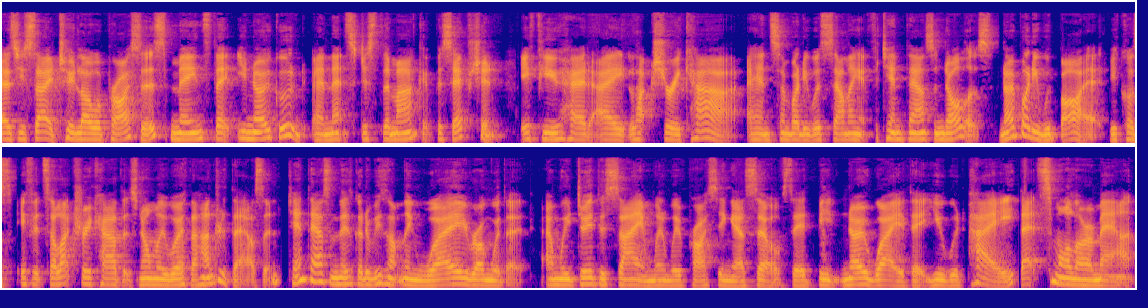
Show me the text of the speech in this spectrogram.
As you say, too lower prices means that you're no good. And that's just the market perception. If you had a luxury car and somebody was selling it for $10,000, nobody would buy it because if it's a luxury car that's normally worth 100,000, 10,000 there's got to be something way wrong with it. And we do the same when we're pricing ourselves. There'd be no way that you would pay that smaller amount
